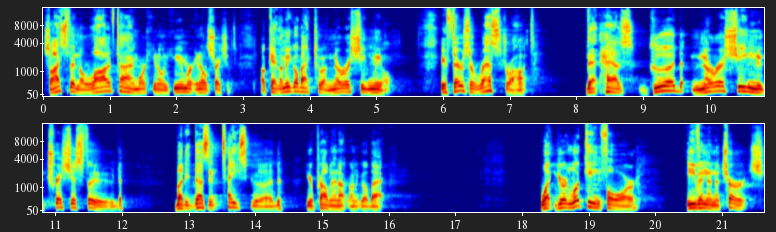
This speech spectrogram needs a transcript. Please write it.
So I spend a lot of time working on humor and illustrations. Okay, let me go back to a nourishing meal. If there's a restaurant that has good, nourishing, nutritious food, but it doesn't taste good, you're probably not going to go back. What you're looking for, even in a church,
